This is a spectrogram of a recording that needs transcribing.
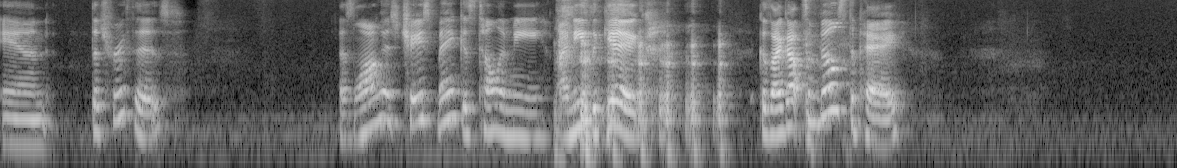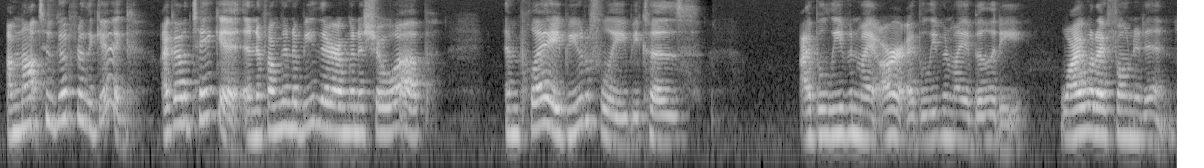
And the truth is as long as chase bank is telling me i need the gig because i got some bills to pay i'm not too good for the gig I gotta take it. And if I'm gonna be there, I'm gonna show up and play beautifully because I believe in my art. I believe in my ability. Why would I phone it in?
